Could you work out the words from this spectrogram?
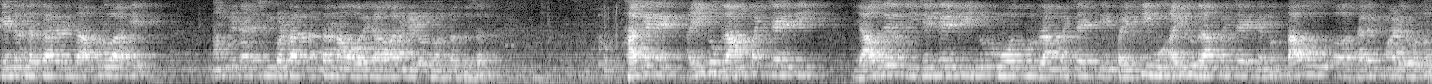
ಕೇಂದ್ರ ಸರ್ಕಾರದಿಂದ ಅಪ್ರೂವ್ ಆಗಿ ನಮಗೆ ಡೈರೆಕ್ಷನ್ ಕೊಟ್ಟಾದ ನಂತರ ನಾವು ಅವರಿಗೆ ಆಹ್ವಾನ ನೀಡುವಂಥದ್ದು ಸರ್. ಹಾಗೇನೆ ಐದು ಗ್ರಾಮ ಪಂಚಾಯಿತಿ, ಯಾವುದೇ ಈ ಜಿಲ್ಲೆಯಲ್ಲಿ ಇನ್ನೂರ ಮೂವತ್ಮೂರು ಗ್ರಾಮ ಪಂಚಾಯಿತಿ, ಪೈಕಿ ಐದು ಗ್ರಾಮ ಪಂಚಾಯಿತಿಯನ್ನು ತಾವು ಸೆಲೆಕ್ಟ್ ಮಾಡಿರೋದು.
